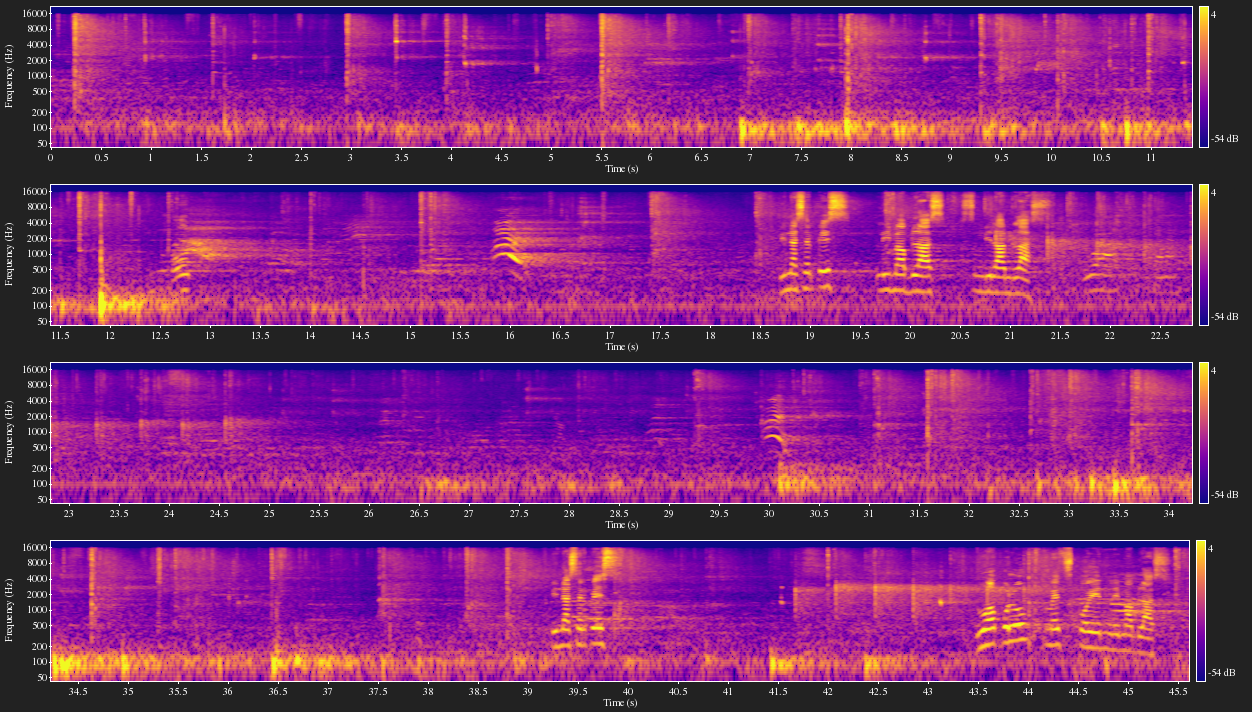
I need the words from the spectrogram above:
Hold. Pindah servis 15 19. dua sama Pindah servis. 20 match point 15.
